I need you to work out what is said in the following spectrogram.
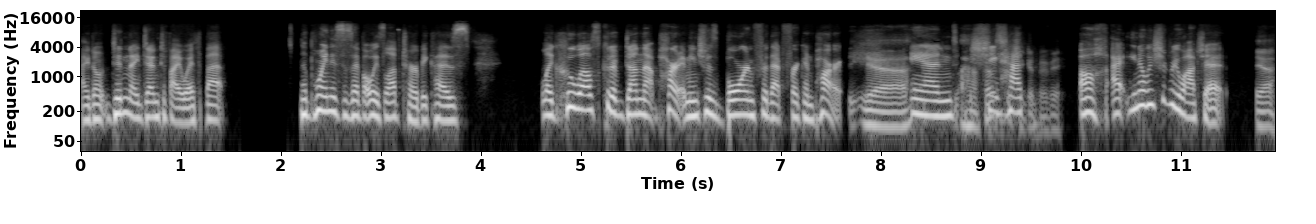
i don't didn't identify with but the point is is i've always loved her because like who else could have done that part i mean she was born for that freaking part Yeah. and Oh, she had good movie. oh I, you know we should rewatch it Yeah.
